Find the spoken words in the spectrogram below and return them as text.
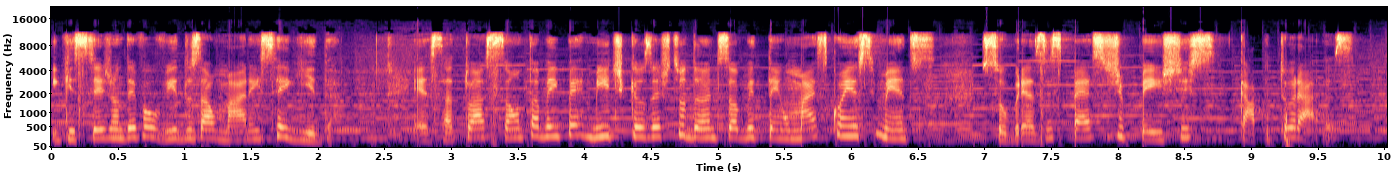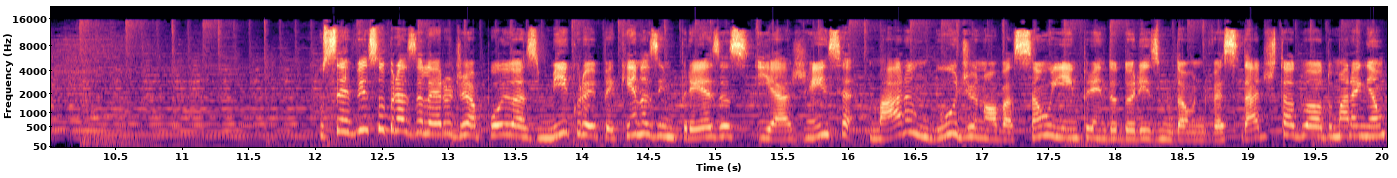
e que sejam devolvidos ao mar em seguida. Essa atuação também permite que os estudantes obtenham mais conhecimentos sobre as espécies de peixes capturadas. O Serviço Brasileiro de Apoio às Micro e Pequenas Empresas e a Agência Marandu de Inovação e Empreendedorismo da Universidade Estadual do Maranhão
